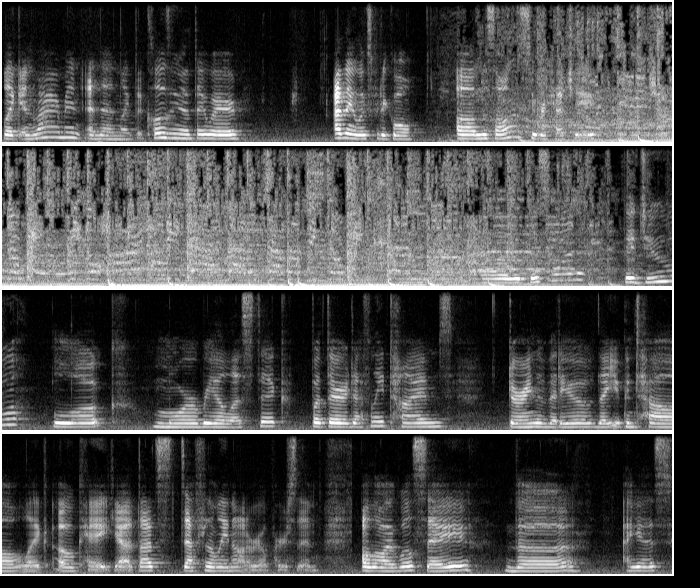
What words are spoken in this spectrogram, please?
like environment and then like the clothing that they wear. I think it looks pretty cool. Um, the song is super catchy. With this one, they do look more realistic, but there are definitely times during the video that you can tell, like, okay, yeah, that's definitely not a real person. Although I will say, the, I guess,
